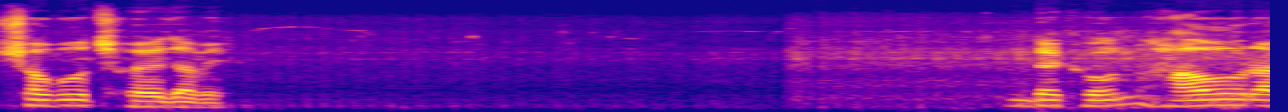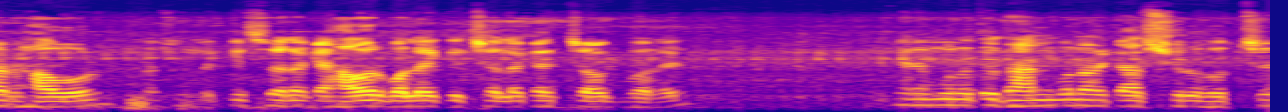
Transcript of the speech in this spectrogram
সবুজ হয়ে যাবে। দেখুন, হাওর আর হাওর, আসলে কিছু এলাকায় হাওর বলে, কিছু এলাকায় চক বলে। এখানে মূলত ধান বোনার কাজ শুরু হচ্ছে।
